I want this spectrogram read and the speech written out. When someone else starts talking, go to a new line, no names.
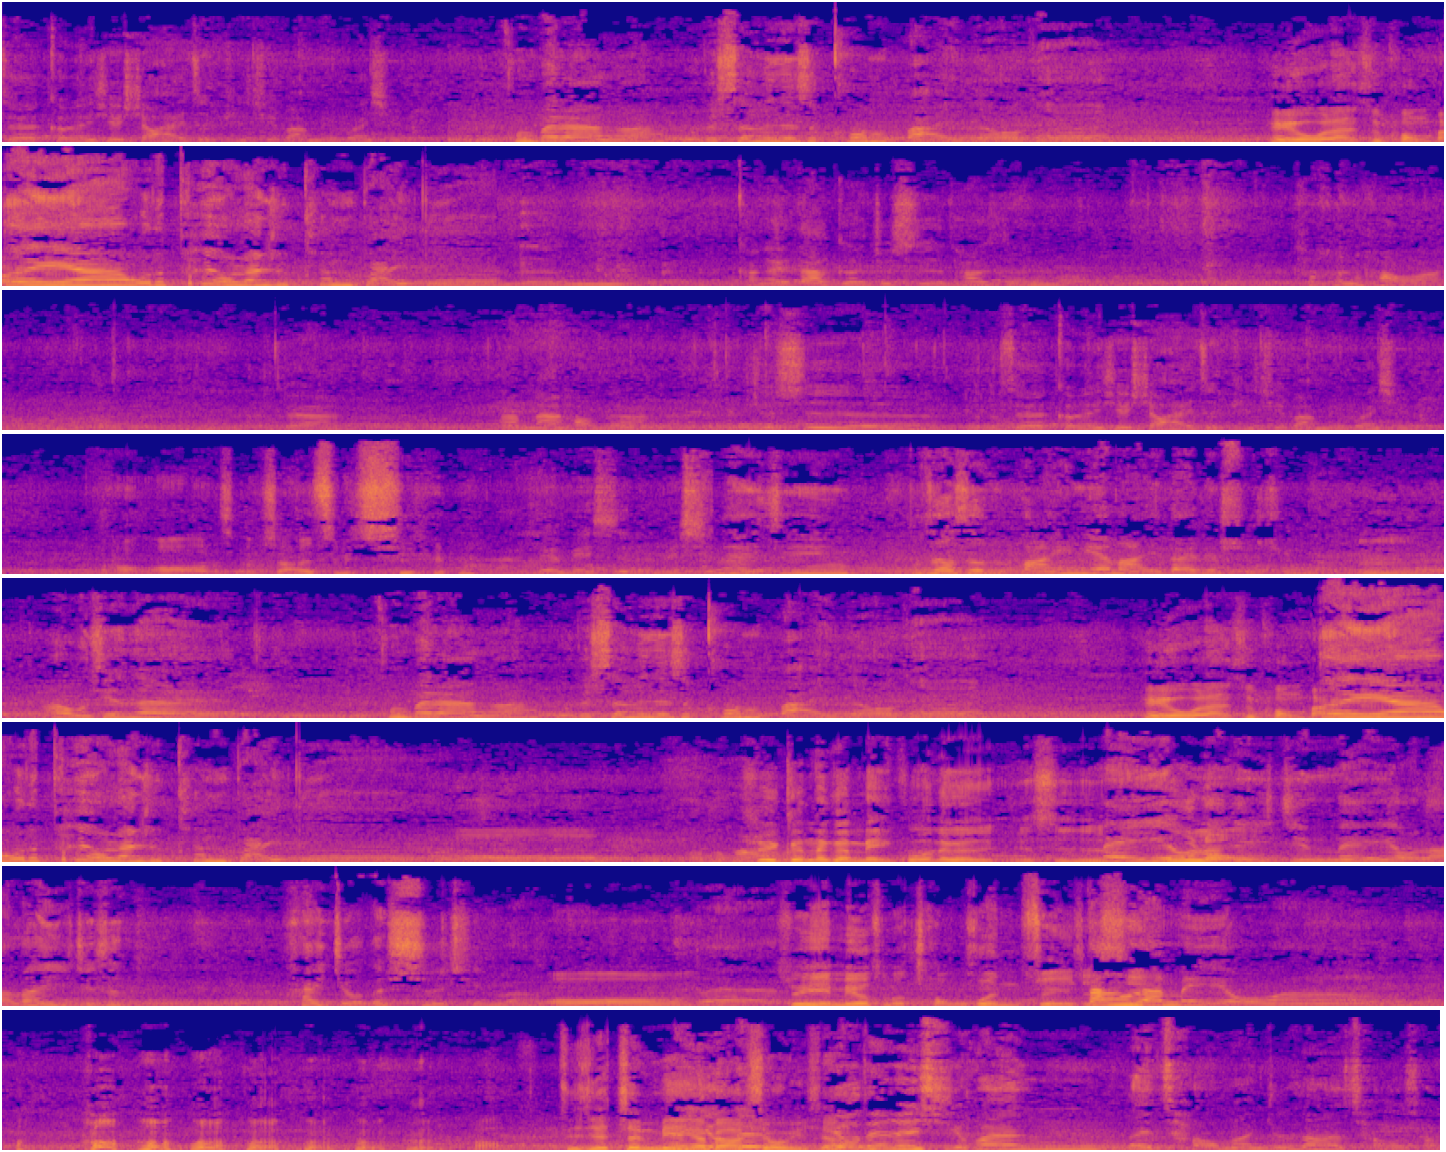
些可能一些小孩子脾气吧，没关系的。我空白栏啊，我的身份证是空白的，OK。
配偶栏是空白的。
对呀、我的配偶栏是空白的。反正康凯大哥就是他人，他很好啊。对啊，他蛮好的、啊，就是有些可能一些小孩子脾气吧，没关系的。
哦哦，小孩子脾气。
啊，对，没事的，没事。那已经不知道是哪一年哪一代的事情了。
嗯，
啊，我现在空白栏啊，我的身份证是空白的，OK。
配偶栏是空白的。
对呀、我的配偶栏是空白的，
哦，
好不好？
所以跟那个美国那个也是
没有
乌龙
那个已经没有了，那已经是太久的事情了。
哦，
对，
所以也没有什么重婚罪，
当然没有啊。
好，这些正面要不要秀一下？
有的人喜欢来吵嘛，你就让他吵吵。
